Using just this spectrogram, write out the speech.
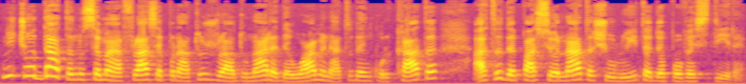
Niciodată nu se mai aflase până atunci vreo adunare de oameni atât de încurcată, atât de pasionată și uluită de o povestire.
